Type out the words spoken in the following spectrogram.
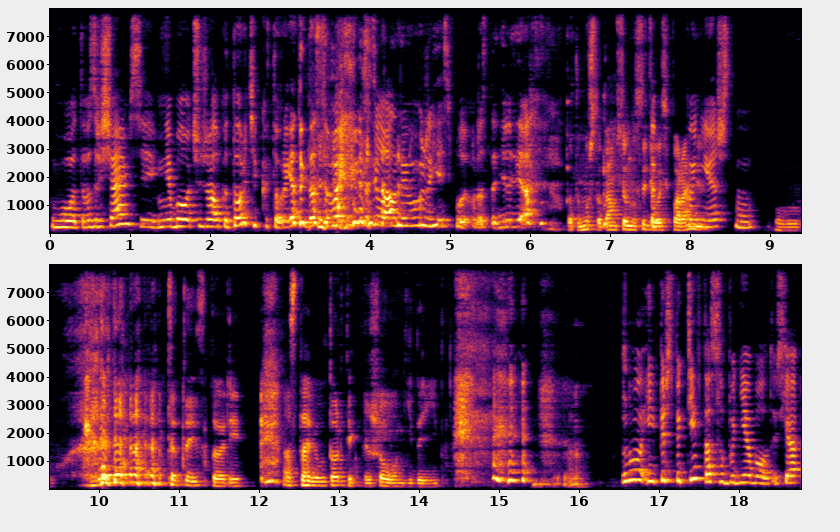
Вот, возвращаемся, и мне было очень жалко тортик, который я тогда с собой взяла, но его уже есть просто нельзя. Потому что там все насытилось парами? Конечно. Вот это история. Оставил тортик, пришел он ядоид. Ну и перспектив-то особо не было. То есть я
